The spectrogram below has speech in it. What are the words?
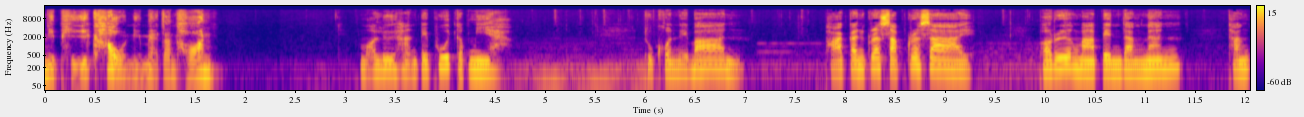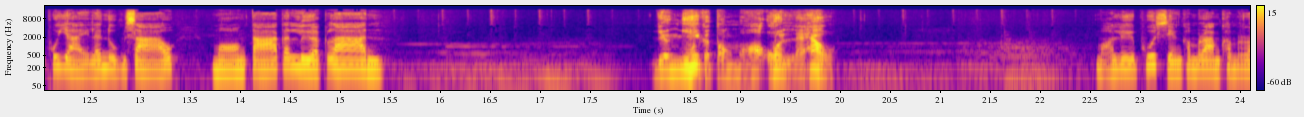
นี่ผีเข้านี่แม่จันทรหมอลือหันไปพูดกับเมีย ทุกคนในบ้าน พากันกระสับกระส่าย พอเรื่องมาเป็นดังนั้น ทั้งผู้ใหญ่และหนุ่มสาว มองตากันเหลือกลาน อย่างนี้ก็ต้องหมออ้นแล้ว หมอลือพูดเสียงคำรามคำร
